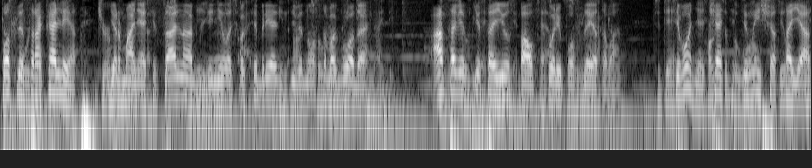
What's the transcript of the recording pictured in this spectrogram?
После 40 лет Германия официально объединилась в октябре 90 -го года, а Советский Союз пал вскоре после этого. Сегодня части стены еще стоят,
